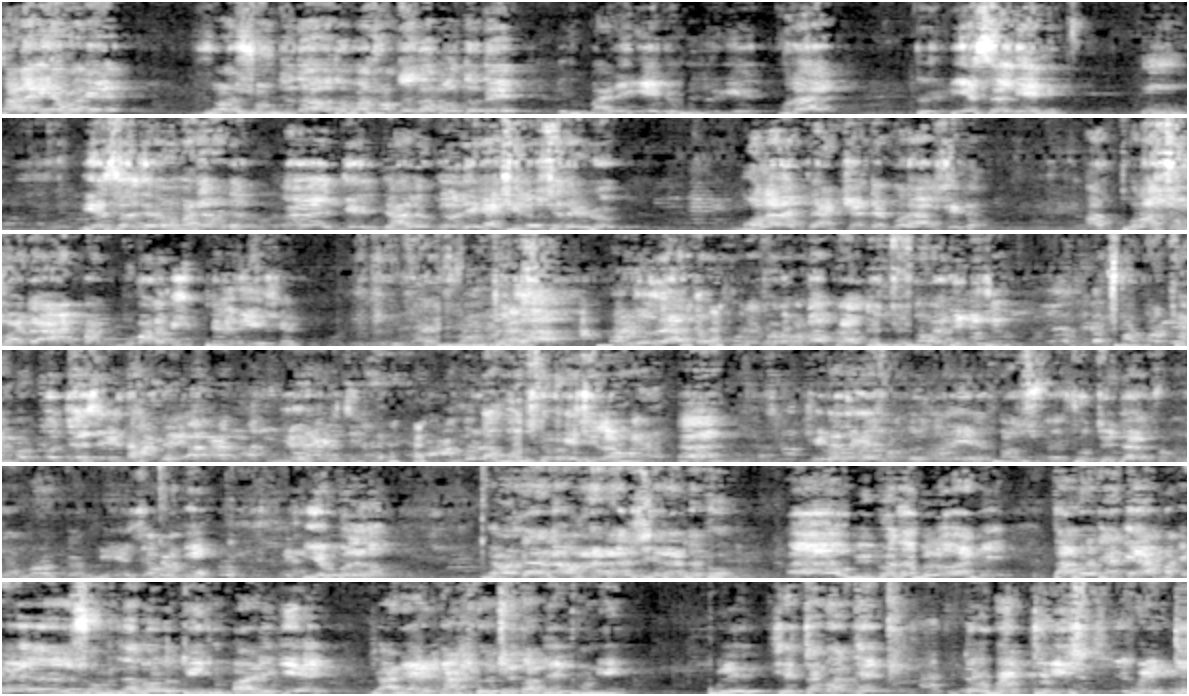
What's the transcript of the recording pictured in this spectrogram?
তার আগে আমাকে সমুদ্রদা অথবা সন্তোষদা বলতো যে বাইরে গিয়ে একটু ভেতরে গিয়ে কোথায় রিহার্সাল দিয়ে নে। হুম রিহার্সাল যেমন মানে ওটা যে ডায়লগগুলো লেখা ছিল, সেটা একটু বলা, একটা অ্যাকশনটা করা, সেটা। আর তোলার সময়টা একবার দুবার আমি ফেলে দিয়েছি আর কি। করছে আমার সেটা বড় আমাকে খুব অভিজ্ঞতা হলো আর কি তারপর যাকে আমাকে সমিতা বলল তুই একটু বাইরে গিয়ে জানের কাজ করছে তাদের একটুখানি তুলে চেষ্টা কর যে ওয়েট ওয়েট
